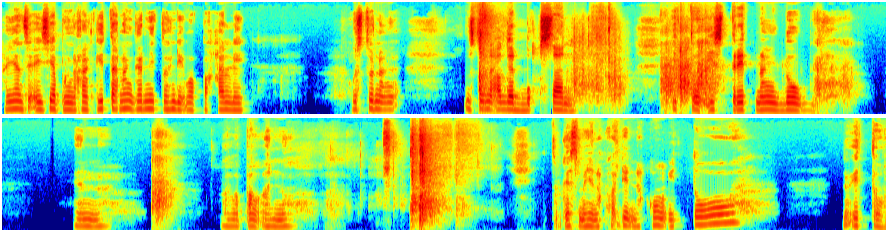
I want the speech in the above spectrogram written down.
Ayan si Aisha, pag nakakita ng ganito, hindi mapakali. Gusto na, gusto na agad buksan. Ito is treat ng dog. Yan. Mga pang ano. Ito guys, may nakuha din akong ito. Ano ito?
